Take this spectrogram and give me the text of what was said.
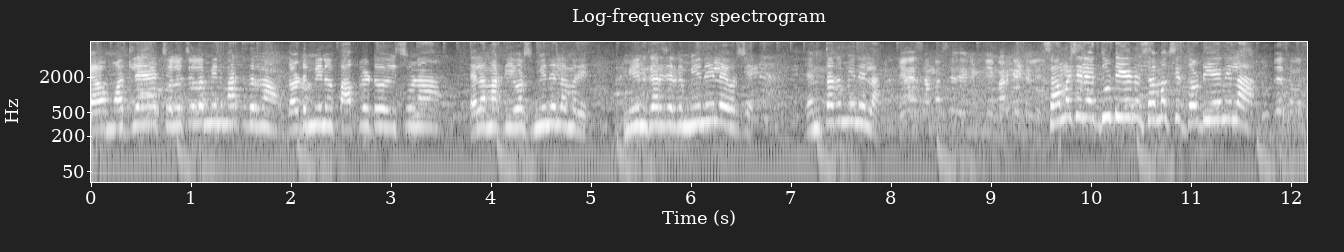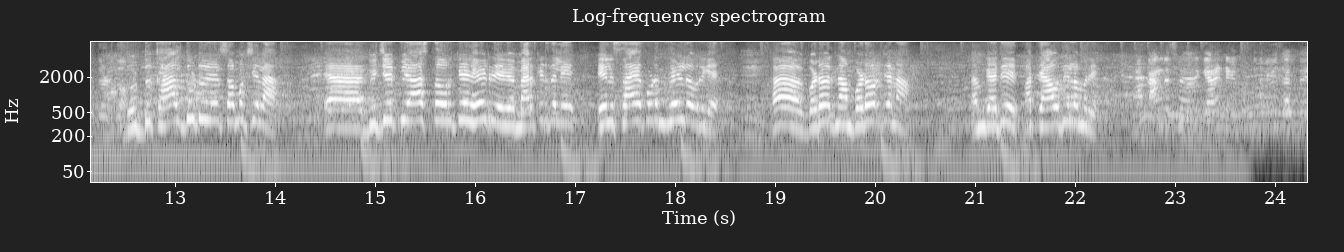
ಯಾವ ಮೊದ್ಲೇ ಚಲೋ ಚಲೋ ಮೀನು ಮಾರ್ತಿದ್ರು ನಾವು. ದೊಡ್ಡ ಮೀನು ಪಾಪ್ಲೆಟ್ ಇಸುಣ ಎಲ್ಲ ಮಾರ್ತೀವಿ. ಈ ವರ್ಷ ಮೀನಿಲ್ಲ ಮರಿ. ಮೀನುಗಾರರಿಗೆ ಮೀನು ಇಲ್ಲ ಈ ವರ್ಷ. ಎಂಥದ್ದು ಮೀನಿಲ್ಲ. ಏನೇ ಸಮಸ್ಯೆ ಇದೆ ನಿಮ್ಗೆ ಮಾರ್ಕೆಟ್ ಅಲ್ಲಿ? ಸಮಸ್ಯೆ ಇಲ್ಲ ದುಡ್ಡು ಏನು ಸಮಸ್ಯೆ ದೊಡ್ಡ ಏನಿಲ್ಲ. ದುಡ್ಡೇ ಸಮಸ್ಯೆ ದೊಡ್ಡದು ದುಡ್ಡು. ಕಾಲು ದುಡ್ಡು ಏನು ಸಮಸ್ಯೆ ಇಲ್ಲ. ಬಿಜೆಪಿ ಪಿ ಅವ್ರು ಕೇಳಿ ಹೇಳ್ರಿ ಮಾರ್ಕೆಟ್ದಲ್ಲಿ ಏನು ಸಹಾಯ ಕೊಡು ಅಂತ ಹೇಳ್ರಿ ಅವ್ರಿಗೆ. ಹಾ ಬಡವ್ರು ನಮ್ಮ ಬಡವ್ರ ಜನ. ನಮ್ಗೆ ಅದೇ ಮತ್ತೆ ಯಾವುದಿಲ್ಲ ಮರಿ. ಕಾಂಗ್ರೆಸ್ ಗ್ಯಾರಂಟಿ ಆಗ್ತಾ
